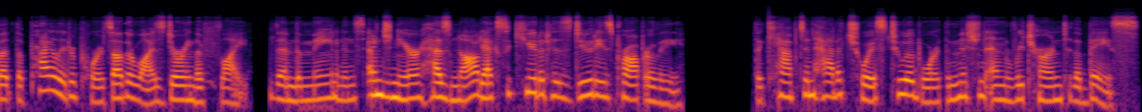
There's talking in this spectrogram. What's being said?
but the pilot reports otherwise during the flight, then the maintenance engineer has not executed his duties properly. The captain had a choice to abort the mission and return to the base.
